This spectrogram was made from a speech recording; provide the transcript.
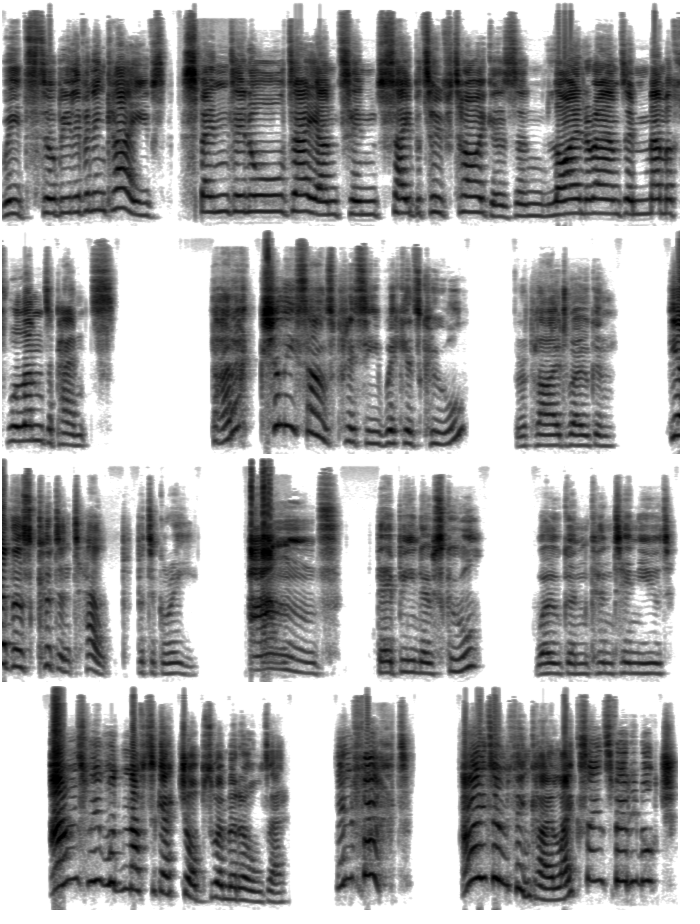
we'd still be living in caves, spending all day hunting saber-toothed tigers and lying around in mammoth wool underpants. That actually sounds pretty wicked cool, replied Wogan. The others couldn't help but agree. And there'd be no school, Wogan continued. And we wouldn't have to get jobs when we're older. In fact, I don't think I like science very much.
